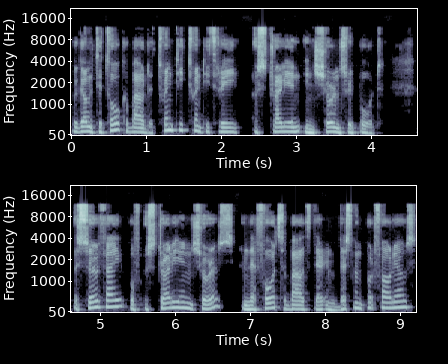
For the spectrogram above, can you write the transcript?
we're going to talk about the 2023 Australian Insurance Report, a survey of Australian insurers and their thoughts about their investment portfolios,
